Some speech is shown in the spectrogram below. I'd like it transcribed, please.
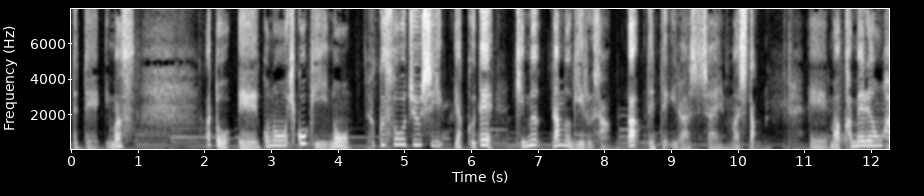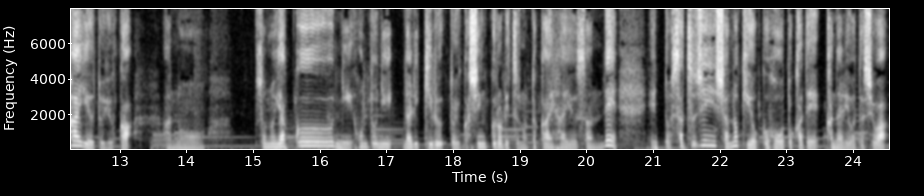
出ています。あと、えー、この飛行機の副操縦士役でキム・ナムギルさんが出ていらっしゃいました、えー、まあカメレオン俳優というかあのーその役に本当になりきるというかシンクロ率の高い俳優さんで、えっと、殺人者の記憶法とかでかなり私は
